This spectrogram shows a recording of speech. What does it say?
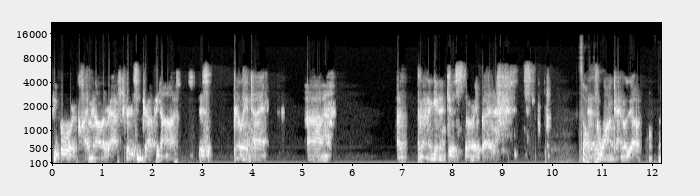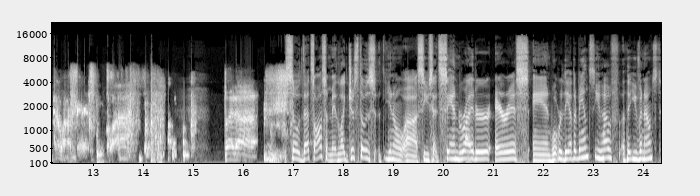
People were climbing on the rafters and dropping off. It was a brilliant time. Uh, I was going to get into a story, but It's all that's a long time ago. I don't want to embarrass people. Uh, but uh, So that's awesome, man. Like just those, you know. Uh, so you said Sandrider, Eris, and what were the other bands you have that you've announced?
